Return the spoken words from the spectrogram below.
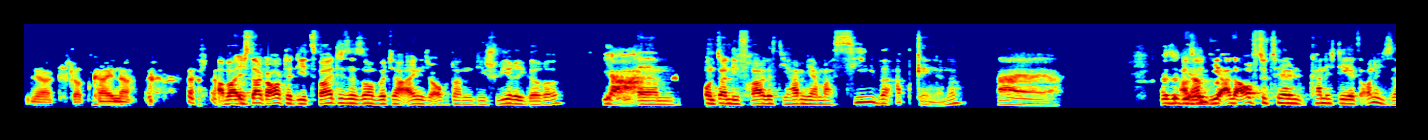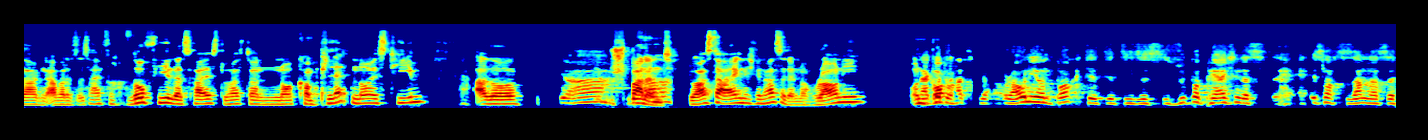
Ja, ja, ich glaube keiner. Aber ich sage auch, die zweite Saison wird ja eigentlich auch dann die schwierigere. Ja, Ähm, und dann die Frage ist, die haben ja massive Abgänge, ne? ah, ja, ja. Also die Also haben, die alle aufzuzählen, kann ich dir jetzt auch nicht sagen, aber das ist einfach so viel. Das heißt, du hast dann ein noch komplett neues Team. Also ja, ja. spannend. Du hast da eigentlich, wen hast du denn noch? Rowney und Na gut, du Bock? hast Rowney und Bock, das, das, dieses super Pärchen, das ist noch zusammen. Da hast du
